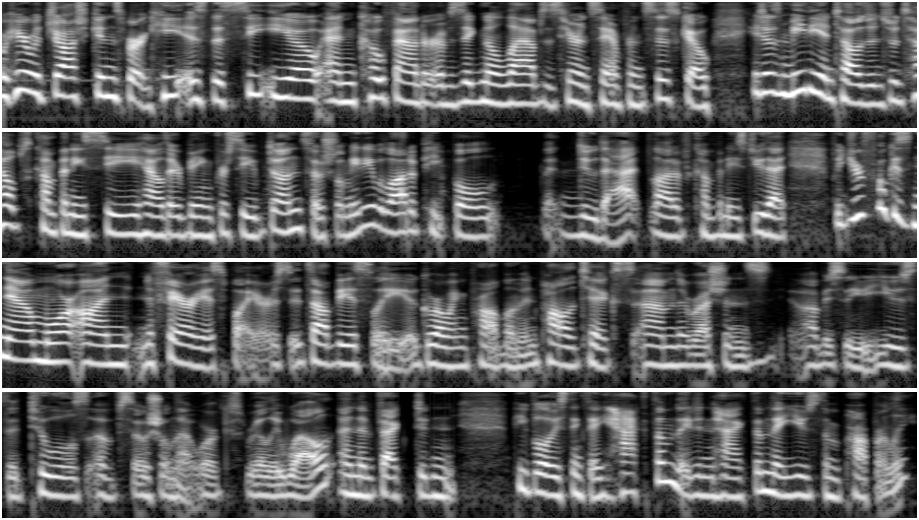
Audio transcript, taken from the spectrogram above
We're here with Josh Ginsberg. He is the CEO and co-founder of Zignal Labs. is here in San Francisco. He does media intelligence, which helps companies see how they're being perceived on social media. A lot of people do that. A lot of companies do that. But you're focused now more on nefarious players. It's obviously a growing problem in politics. Um, the Russians obviously use the tools of social networks really well, and in fact, didn't people always think they hacked them? They didn't hack them. They used them properly.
